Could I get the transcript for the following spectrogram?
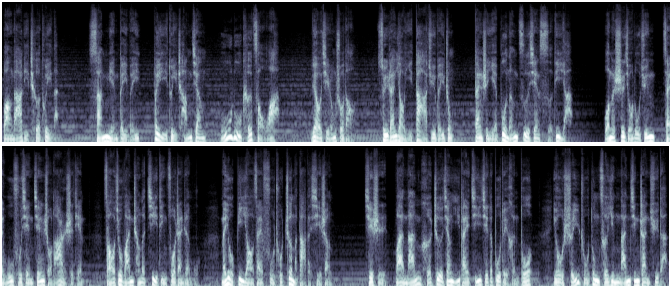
往哪里撤退呢？三面被围，背对长江，无路可走啊！”廖启荣说道：“虽然要以大局为重，但是也不能自陷死地呀。我们十九路军在芜湖县坚守了二十天，早就完成了既定作战任务。”没有必要再付出这么大的牺牲。其实皖南和浙江一带集结的部队很多，有谁主动策应南京战区的？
